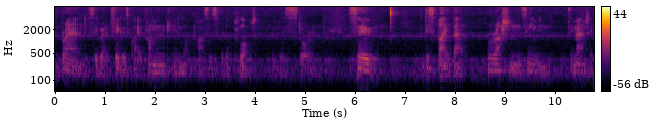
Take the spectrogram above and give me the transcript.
the brand of cigarette, figures quite prominently in what passes for the plot of this story. So, despite that Russian seeming thematic,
